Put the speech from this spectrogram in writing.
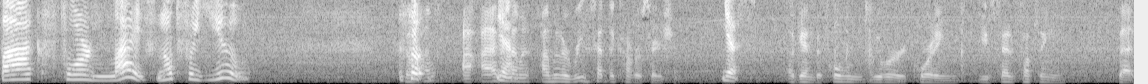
back for life, not for you. So, So- I'm, I, I yeah. I'm, I'm going to reset the conversation. Yes. Again, before we, we were recording, you said something that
